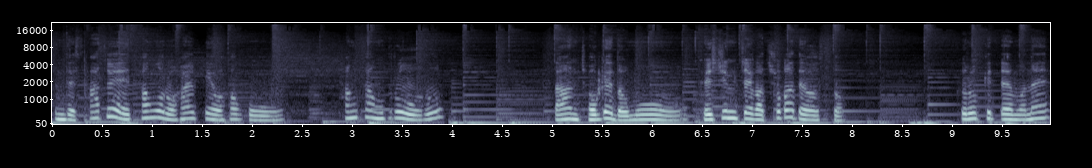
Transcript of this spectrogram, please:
근데 사죄의 탕으로 할게요 하고 탕탕 후루후루 난 저게 너무 괘씸죄가 추가되었어. 그렇기 때문에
